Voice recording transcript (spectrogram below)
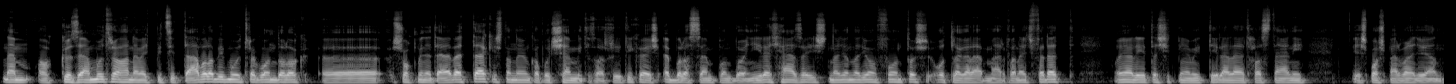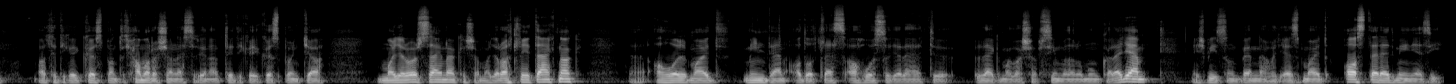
nem a közelmúltra, hanem egy picit távolabbi múltra gondolok, sok mindent elvettek, és nem nagyon kapott semmit az atlétika, és ebből a szempontból a Nyíregyháza is nagyon-nagyon fontos, ott legalább már van egy fedett olyan létesítmény, amit télen lehet használni, és most már van egy olyan atlétikai központ, hogy hamarosan lesz egy olyan atlétikai központja Magyarországnak és a magyar atlétáknak, ahol majd minden adott lesz ahhoz, hogy a lehető legmagasabb színvonalú munka legyen, és bízunk benne, hogy ez majd azt eredményezi,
